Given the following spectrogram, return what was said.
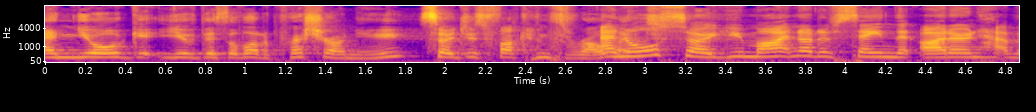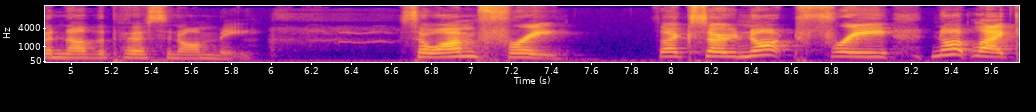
and you're, get- you there's a lot of pressure on you. So just fucking throw And it. And also, you might not have seen that I don't have another person on me. So I'm free. Like, so not free, not like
